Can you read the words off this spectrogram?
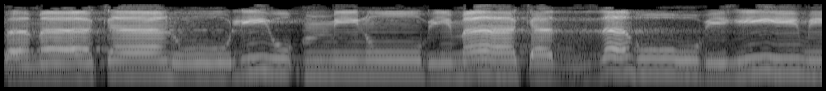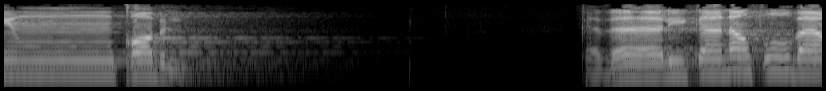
فما كانوا كذبوا به من قبل كذلك نطبع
